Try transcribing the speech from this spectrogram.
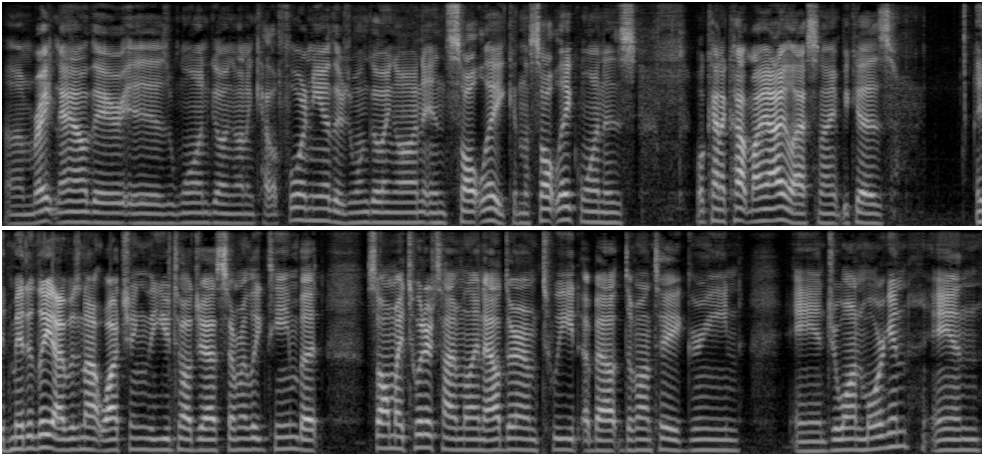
Um, right now, there is one going on in California. There's one going on in Salt Lake, and the Salt Lake one is what kind of caught my eye last night because Admittedly, I was not watching the Utah Jazz Summer League team, but saw my Twitter timeline Al Durham tweet about Devonte Green and Juwan Morgan, and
